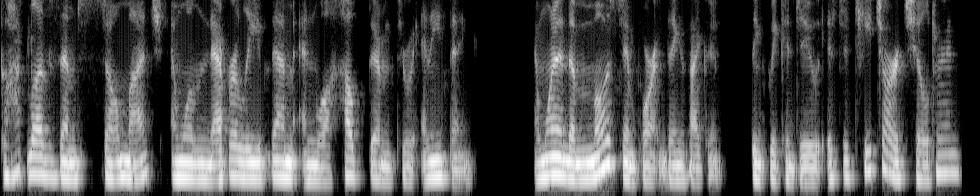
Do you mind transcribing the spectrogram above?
God loves them so much and will never leave them and will help them through anything. And one of the most important things I can think we can do is to teach our children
